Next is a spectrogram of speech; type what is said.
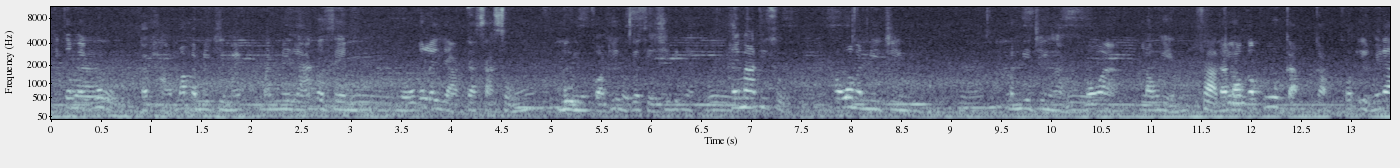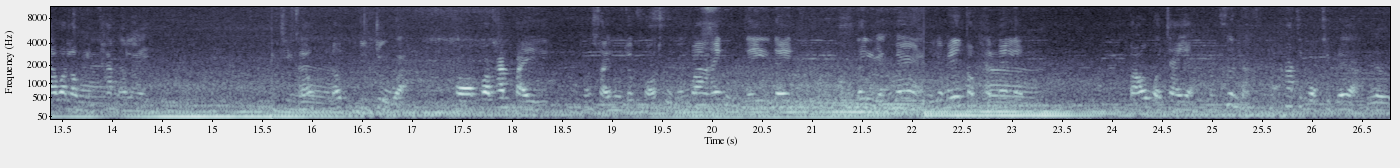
ที่ก็ไม่พูดแต่ถามว่ามันมีจริงไหมมันมีล้านเปอร์เซ็นต์อืมหนูก็เลยอยากจะสะสมบุญก่อนที่หนูจะเสียชีวิตเนี่ยอืมให้มากที่สุด เพราะว่ามันมีจริง มันมีจริงค่ะอืมเพราะว่าเราเห็นสาธุแต่เราก็พูดกับกับคนอื่นไม่ได้ว่าเราเห็นท่านอะไร จริงๆแล้วเออแล้วจู่ๆอะ พอพอท่านไป สงสัยหนูจะขอถูกไหมว่าให้หนูได้ได้ได้เลี้ยงแม่หนูยังไม่ได้ตอบแทนแม่เลยเป้าหัวใจอะมันขึ้นอะห้าสิบหกสิบเลยอะเลย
